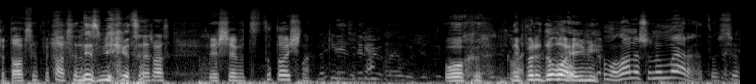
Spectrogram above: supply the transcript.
питався, питався, не зміг це раз. Рішив, це точно. Ох, не передавай. Ну, Головне, що не вмер, то все.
